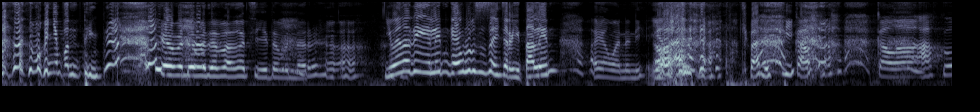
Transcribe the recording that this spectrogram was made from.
Semuanya penting. Ya bener-bener banget sih itu bener gimana di Ilin kayak belum selesai cerita Lin Ah, yang mana nih? Ya. Oh. gimana sih kalau kalau aku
